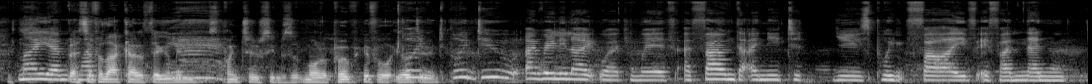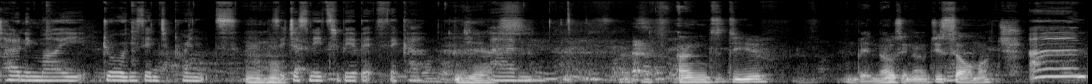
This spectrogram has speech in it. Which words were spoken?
My um, Better my for that kind of thing. I mean, Yeah. point two seems more appropriate for what you're doing. Point, point two, I really like working with. I found that I need to use point five if I'm then turning my drawings into prints. Mm-hmm. So it just needs to be a bit thicker. Yes. Um, and do you? I'm being nosy now. Do you sell much? um,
